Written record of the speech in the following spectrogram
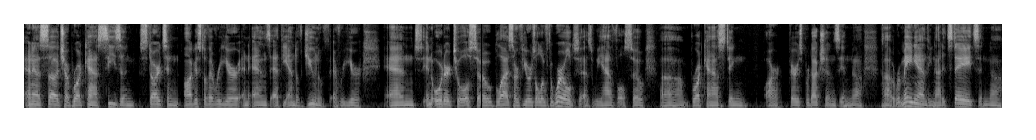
And as such, our broadcast season starts in August of every year and ends at the end of June of every year. And in order to also bless our viewers all over the world, as we have also uh, broadcasting our various productions in uh, uh, Romania and the United States and uh,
